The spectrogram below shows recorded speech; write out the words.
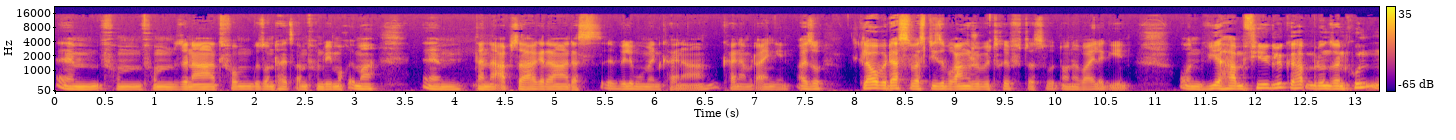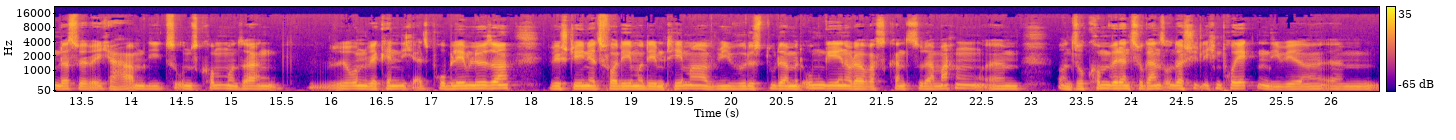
ähm, vom, vom Senat, vom Gesundheitsamt, von wem auch immer, ähm, dann eine Absage da. Das will im Moment keiner, keiner mit eingehen. Also glaube, das, was diese Branche betrifft, das wird noch eine Weile gehen. Und wir haben viel Glück gehabt mit unseren Kunden, dass wir welche haben, die zu uns kommen und sagen, Sören, wir kennen dich als Problemlöser, wir stehen jetzt vor dem und dem Thema, wie würdest du damit umgehen oder was kannst du da machen? Ähm, Und so kommen wir dann zu ganz unterschiedlichen Projekten, die wir ähm,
